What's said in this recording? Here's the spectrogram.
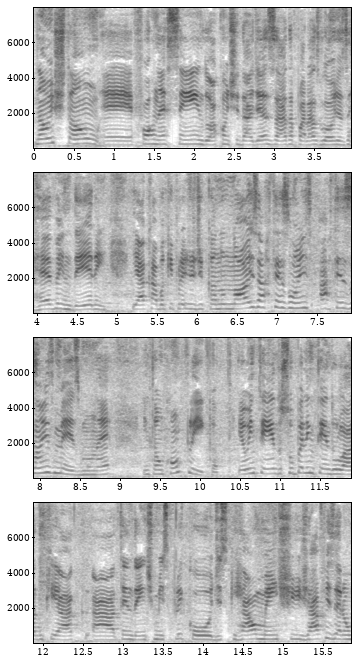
não estão é, fornecendo a quantidade exata para as lojas revenderem e acaba que prejudicando nós artesãos, artesãos mesmo, né? Então complica. Eu entendo, super entendo o lado que a, a atendente me explicou, diz que realmente já fizeram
